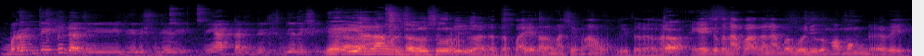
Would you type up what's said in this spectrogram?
berhenti itu dari diri sendiri niat dari diri sendiri sih Ya Ya, iyalah betul. mensuruh-suruh juga tetap aja kalau masih mau gitu loh kan. Ya itu kenapa kenapa gue juga ngomong dari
